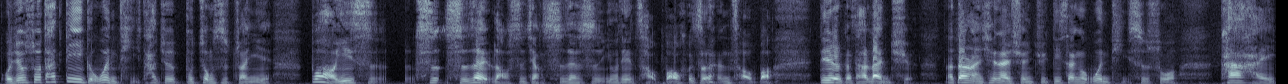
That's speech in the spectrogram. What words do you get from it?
我就说他第一个问题，他就不重视专业。不好意思，实实在老实讲，实在是有点草包或者很草包。第二个，他滥权。那当然，现在选举第三个问题是说，他还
